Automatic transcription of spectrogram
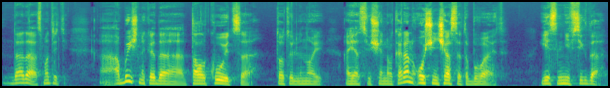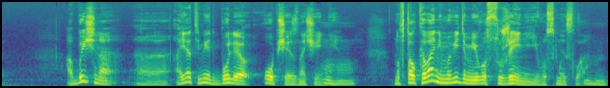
Да-да, смотрите. а, Обычно, когда толкуется тот или иной аят священного Корана, очень часто это бывает, если не всегда. Обычно э, аят имеет более общее значение. Мгм. Но в толковании мы видим его сужение, его смысла. Мгм.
